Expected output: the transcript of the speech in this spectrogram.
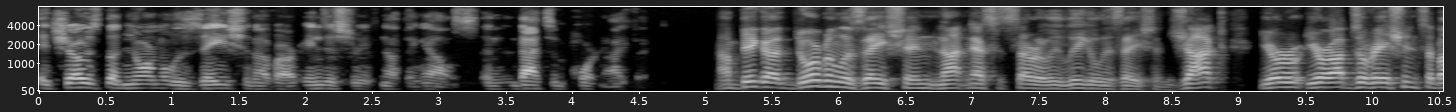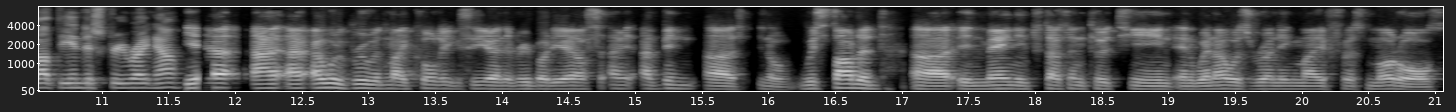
It shows the normalization of our industry if nothing else and that's important i think I'm big on normalization, not necessarily legalization. Jacques, your your observations about the industry right now? Yeah, I, I would agree with my colleagues here and everybody else. I, I've been, uh, you know, we started uh, in Maine in 2013, and when I was running my first models,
